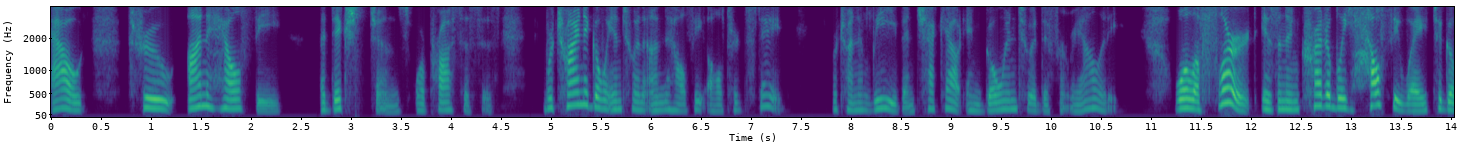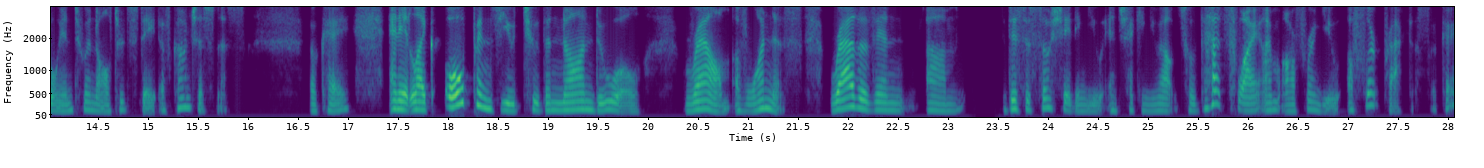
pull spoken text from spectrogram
out through unhealthy addictions or processes. We're trying to go into an unhealthy, altered state. We're trying to leave and check out and go into a different reality. Well, a flirt is an incredibly healthy way to go into an altered state of consciousness okay? And it like opens you to the non-dual realm of oneness rather than um, disassociating you and checking you out. So that's why i'm offering you a flirt practice okay?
